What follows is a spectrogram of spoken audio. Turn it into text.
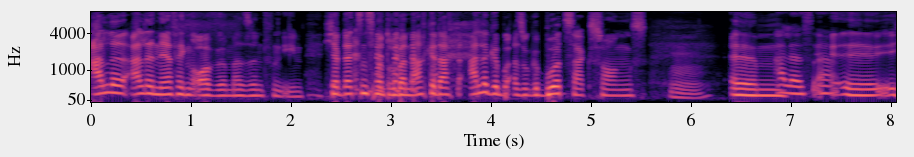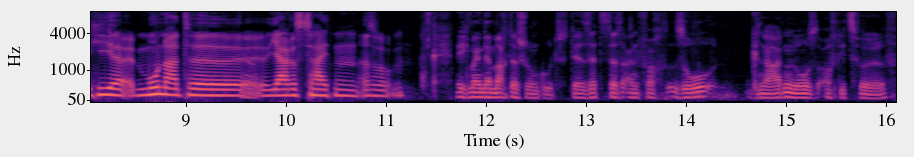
Alle, alle nervigen Ohrwürmer sind von ihm. Ich habe letztens mal drüber nachgedacht, alle Gebu also Geburtstagssongs, ähm, Alles, ja. äh, hier Monate, Ja. Jahreszeiten, also Ich meine, der macht das schon gut. Der setzt das einfach so gnadenlos auf die Zwölf,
